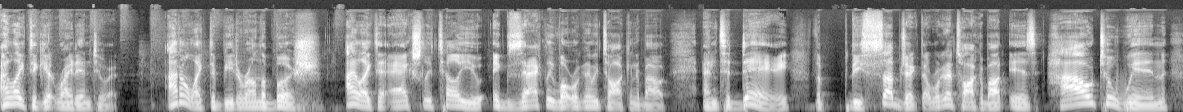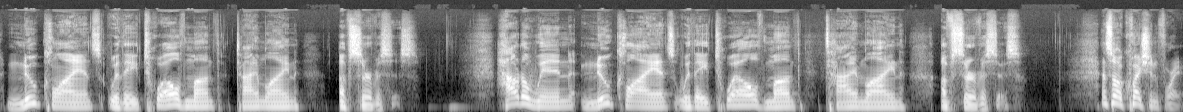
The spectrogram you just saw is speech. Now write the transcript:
I like to get right into it. I don't like to beat around the bush. I like to actually tell you exactly what we're going to be talking about. And today, the, the subject that we're going to talk about is how to win new clients with a 12 month timeline of services. How to win new clients with a 12 month timeline of services. And so, a question for you.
